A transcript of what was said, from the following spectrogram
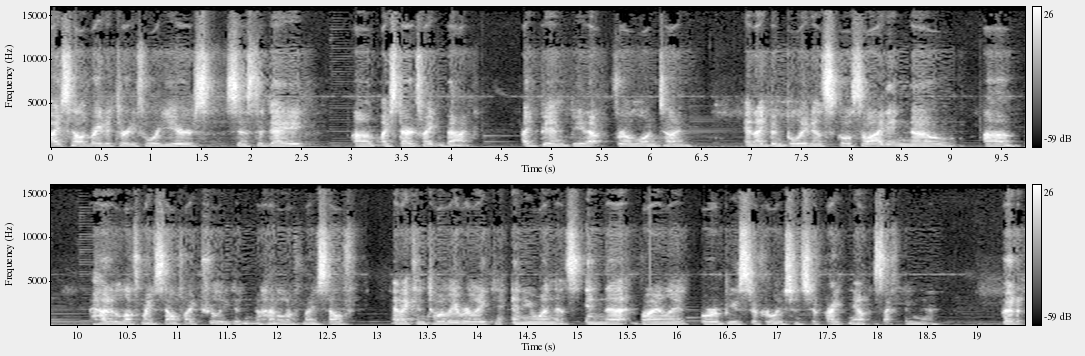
I celebrated 34 years since the day um, I started fighting back. I'd been beat up for a long time and I'd been bullied in school, so I didn't know uh, how to love myself. I truly didn't know how to love myself. And I can totally relate to anyone that's in that violent or abusive relationship right now because I've been there. But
